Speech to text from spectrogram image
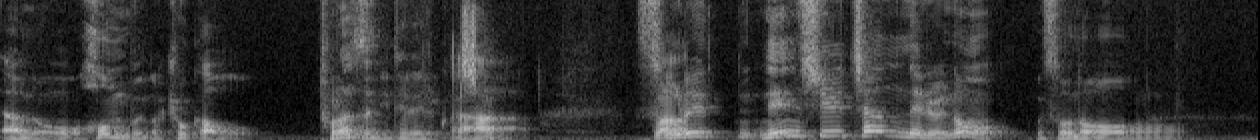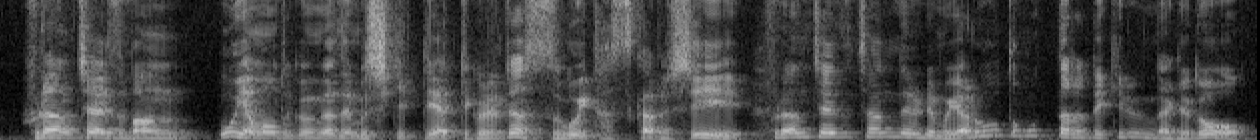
あの本部の許可を取らずに出れるからそれ、年収チャンネルのそのフランチャイズ版を山本君が全部仕切ってやってくれたらすごい助かるしフランチャイズチャンネルでもやろうと思ったらできるんだけど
